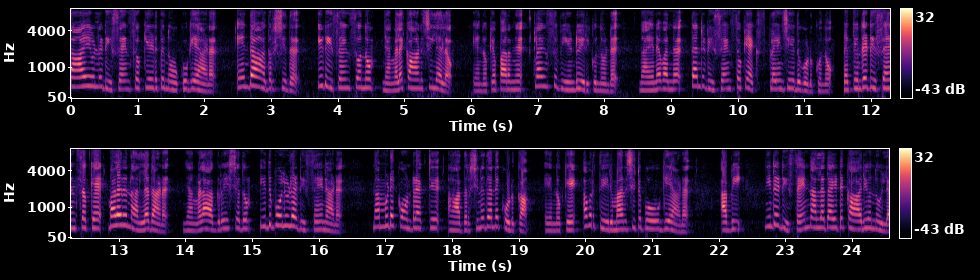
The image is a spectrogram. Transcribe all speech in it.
താഴെയുള്ള ഡിസൈൻസ് ഒക്കെ എടുത്ത് നോക്കുകയാണ്. എന്താ ആദർശ് ഇത്? ഈ ഡിസൈൻസ് ഒന്നും ഞങ്ങളെ കാണിച്ചില്ലല്ലോ എന്നൊക്കെ പറഞ്ഞ് ക്ലയൻസ് വീണ്ടും ഇരിക്കുന്നുണ്ട്. നയന വന്ന് തന്റെ ഡിസൈൻസ് ഒക്കെ എക്സ്പ്ലെയിൻ ചെയ്ത് കൊടുക്കുന്നു. ഇടത്തിന്റെ ഡിസൈൻസ് ഒക്കെ വളരെ നല്ലതാണ്. ഞങ്ങൾ ആഗ്രഹിച്ചതും ഇതുപോലുള്ള ഡിസൈനാണ് നമ്മുടെ കോൺട്രാക്റ്റ് ആദർശിന് തന്നെ കൊടുക്കാം എന്നൊക്കെ അവർ തീരുമാനിച്ചിട്ട് പോവുകയാണ്. അബി നിന്റെ ഡിസൈൻ നല്ലതായിട്ട് കാര്യമൊന്നുമില്ല.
